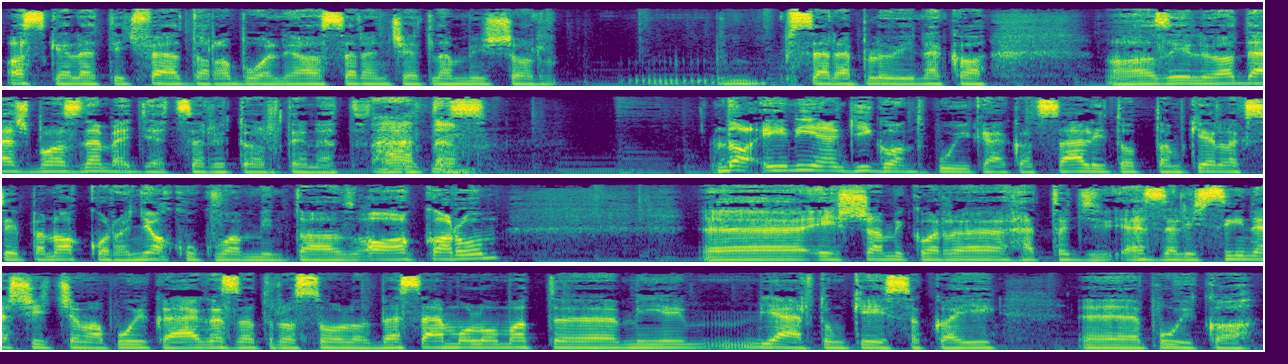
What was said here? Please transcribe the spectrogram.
azt kellett így feldarabolni a szerencsétlen műsor szereplőinek a, az élő adásban, az nem egy egyszerű történet. Hát nem. Ez, Na, én ilyen gigant pulykákat szállítottam, kérlek szépen, akkor a nyakuk van, mint az alkarom, Uh, és amikor, hát, hogy ezzel is színesítsem a pulyka ágazatról szóló beszámolómat, mi jártunk éjszakai pulyka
